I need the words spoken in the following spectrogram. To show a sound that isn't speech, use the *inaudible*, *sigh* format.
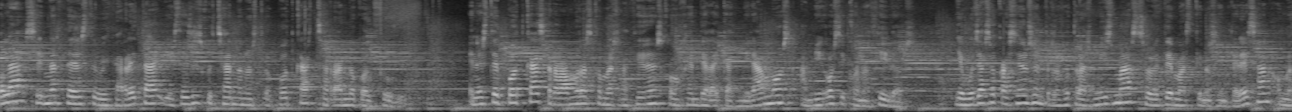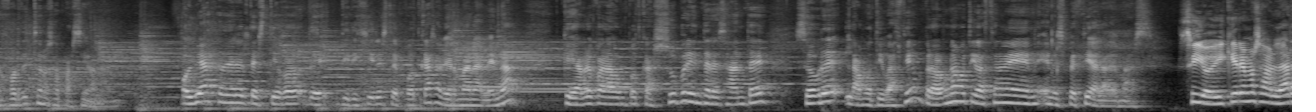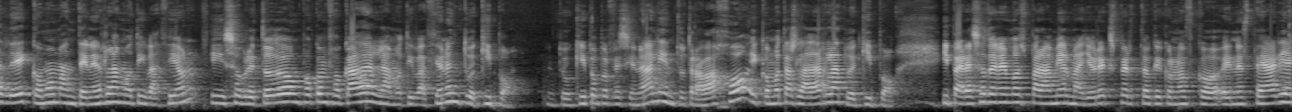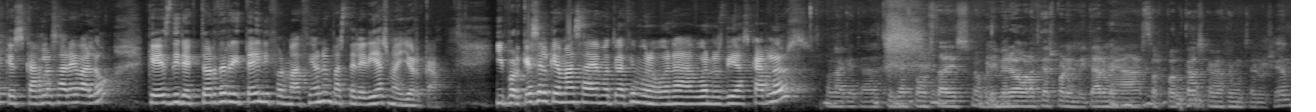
Hola, soy Mercedes Tubizarreta y estáis escuchando nuestro podcast Charlando con Zubi. En este podcast grabamos las conversaciones con gente a la que admiramos, amigos y conocidos, y en muchas ocasiones entre nosotras mismas sobre temas que nos interesan o mejor dicho nos apasionan. Hoy voy a ceder el testigo de dirigir este podcast a mi hermana Elena, que ha preparado un podcast súper interesante sobre la motivación, pero una motivación en, en especial además. Sí, hoy queremos hablar de cómo mantener la motivación y sobre todo un poco enfocada en la motivación en tu equipo, en tu equipo profesional y en tu trabajo y cómo trasladarla a tu equipo. Y para eso tenemos para mí al mayor experto que conozco en este área, que es Carlos Arevalo, que es director de retail y formación en Pastelerías Mallorca. ¿Y por qué es el que más sabe de motivación? Bueno, buena, buenos días, Carlos. Hola, ¿qué tal, chicas? ¿Cómo estáis? Lo primero, gracias por invitarme a estos podcasts, que me hace mucha ilusión.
